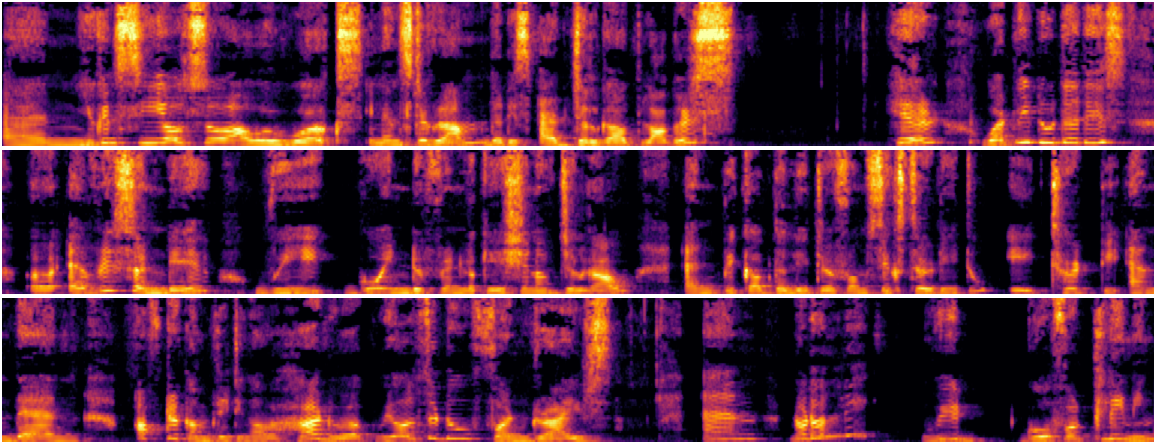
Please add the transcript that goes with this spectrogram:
And you can see also our works in Instagram, that is at Jalgaon Ploggers. Here, what we do that is uh, every Sunday we go in different location of Jalgaon and pick up the litter from 6:30 to 8:30, and then after completing our hard work, we also do fun drives, and not only we go for cleaning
